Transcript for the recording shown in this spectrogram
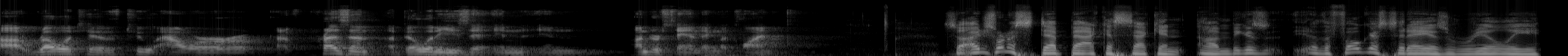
uh, relative to our kind of present abilities in, in understanding the climate. So I just want to step back a second um, because you know, the focus today is really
